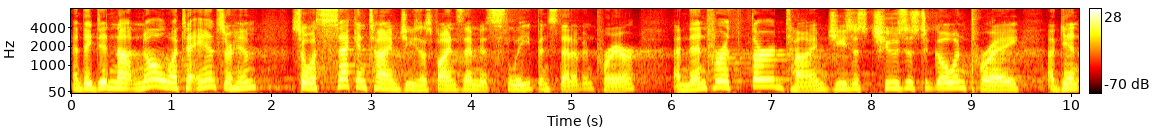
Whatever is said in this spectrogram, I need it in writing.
and they did not know what to answer him. So a second time, Jesus finds them asleep instead of in prayer. And then for a third time, Jesus chooses to go and pray, again,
